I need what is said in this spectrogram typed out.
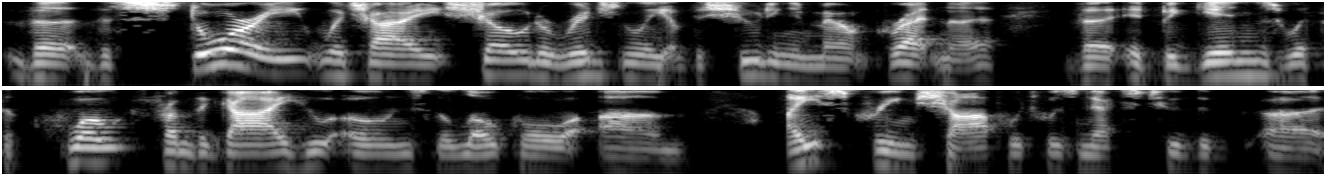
the, the story which I showed originally of the shooting in Mount Gretna, the, it begins with a quote from the guy who owns the local, um, ice cream shop, which was next to the uh,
